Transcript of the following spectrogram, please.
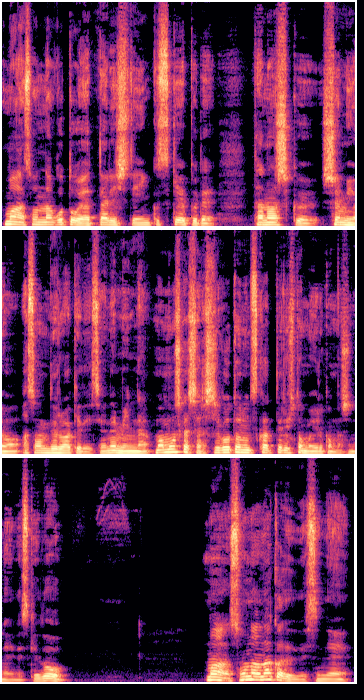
まあそんなことをやったりして Inkscape で楽しく趣味を遊んでるわけですよね、みんな。まあもしかしたら仕事に使ってる人もいるかもしれないですけど、まあそんな中でですね、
